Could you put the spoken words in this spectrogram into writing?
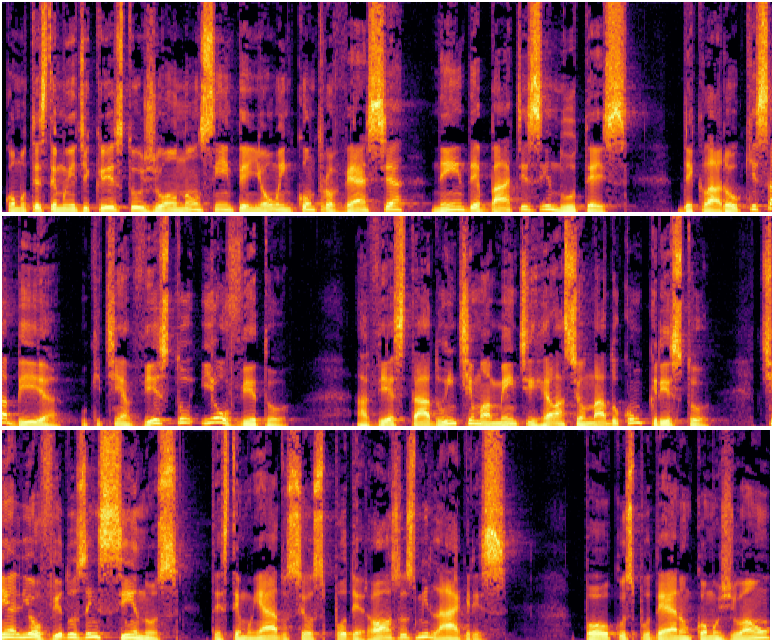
Como testemunha de Cristo, João não se empenhou em controvérsia nem em debates inúteis. Declarou que sabia, o que tinha visto e ouvido. Havia estado intimamente relacionado com Cristo. Tinha lhe ouvido os ensinos, testemunhado seus poderosos milagres. Poucos puderam, como João,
